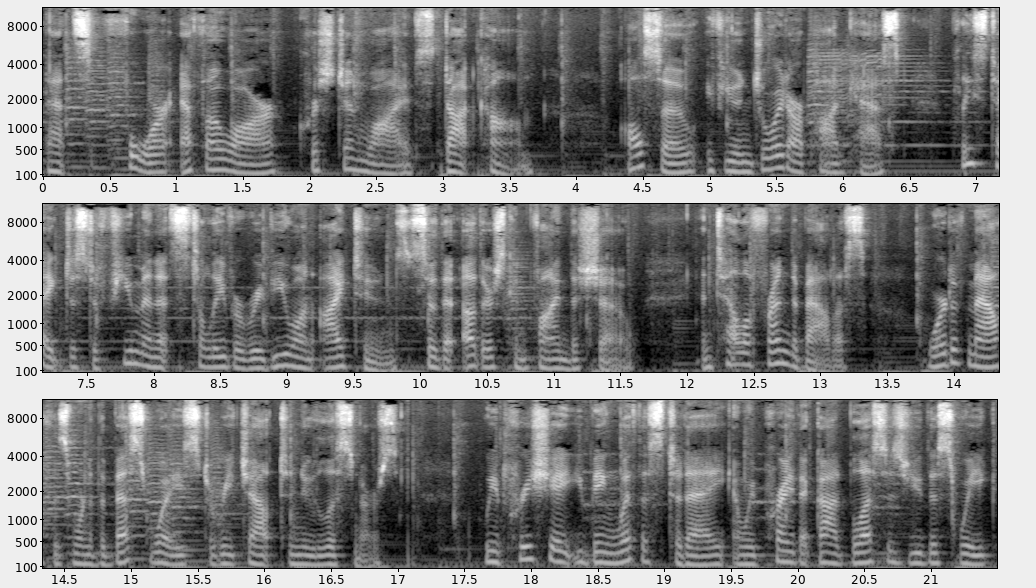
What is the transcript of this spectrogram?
That's for F-O-R christianwives.com. Also, if you enjoyed our podcast, please take just a few minutes to leave a review on iTunes so that others can find the show. And tell a friend about us. Word of mouth is one of the best ways to reach out to new listeners. We appreciate you being with us today, and we pray that God blesses you this week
